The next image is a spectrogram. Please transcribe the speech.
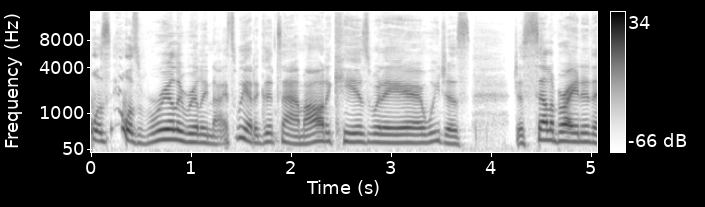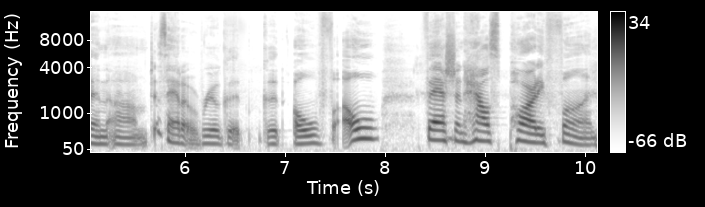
it was it was really really nice. We had a good time. All the kids were there. We just just celebrated and um, just had a real good good old old fashioned house party fun.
